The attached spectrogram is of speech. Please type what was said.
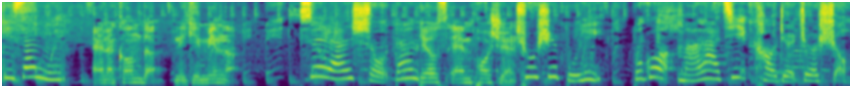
第三名，Anaconda Nicki Minaj. 虽然首单。Pills and Potion. 出师不利，不过麻辣鸡靠着这首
